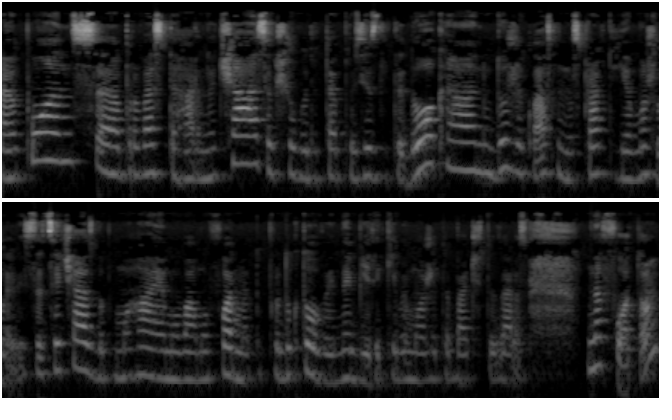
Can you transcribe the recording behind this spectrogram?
е, понс, е, провести гарний час, якщо буде тепло з'їздити до океану. Дуже класно насправді є можливість. За цей час допомагаємо вам оформити продуктовий набір, який ви можете бачити зараз на фото.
